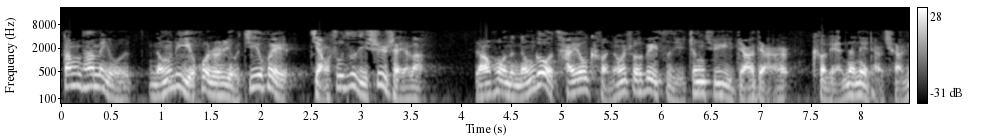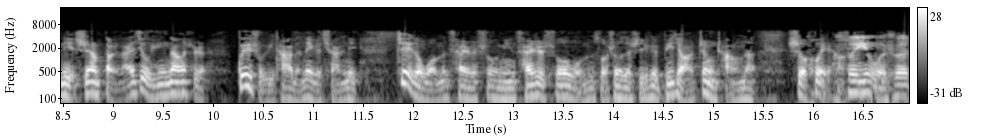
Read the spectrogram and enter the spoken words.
当他们有能力，或者是有机会讲述自己是谁了。然后呢，能够才有可能说为自己争取一点点可怜的那点权利，实际上本来就应当是归属于他的那个权利。这个我们才是说明，才是说我们所说的是一个比较正常的社会哈。所以我说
